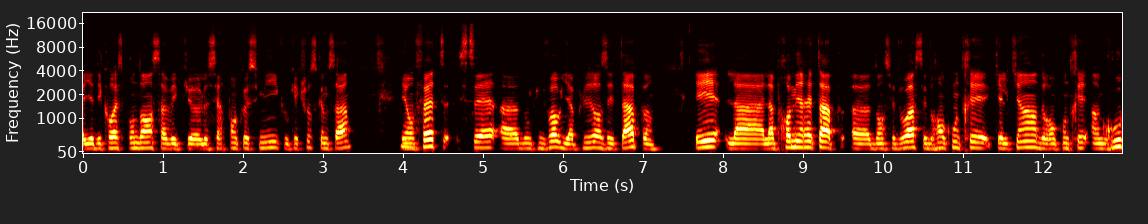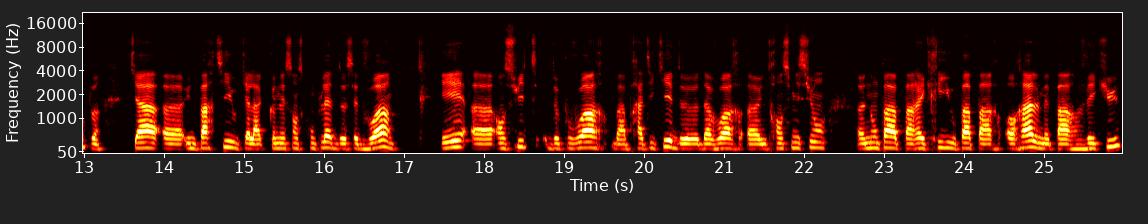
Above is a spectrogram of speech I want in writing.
il y a des correspondances avec le serpent cosmique ou quelque chose comme ça. Et en mmh. fait, c'est donc une voie où il y a plusieurs étapes. Et la, première étape euh, dans cette voie, c'est de rencontrer quelqu'un, de rencontrer un groupe qui a euh, une partie ou qui a la connaissance complète de cette voie, et euh, ensuite de pouvoir bah, pratiquer, d'avoir une transmission non pas par écrit ou pas par oral, mais par vécu,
